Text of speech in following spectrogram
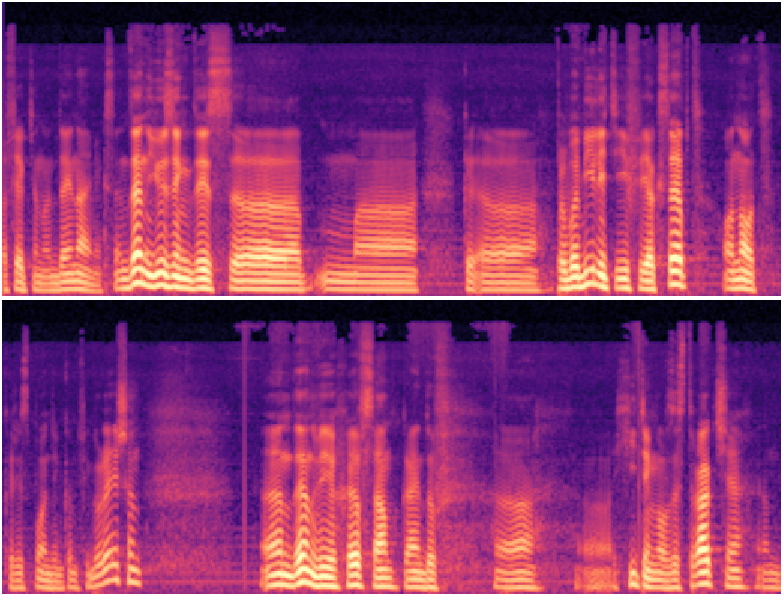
affect on dynamics. And then using this uh, mm, uh, probability if we accept or not corresponding configuration, and then we have some kind of heating of the structure and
